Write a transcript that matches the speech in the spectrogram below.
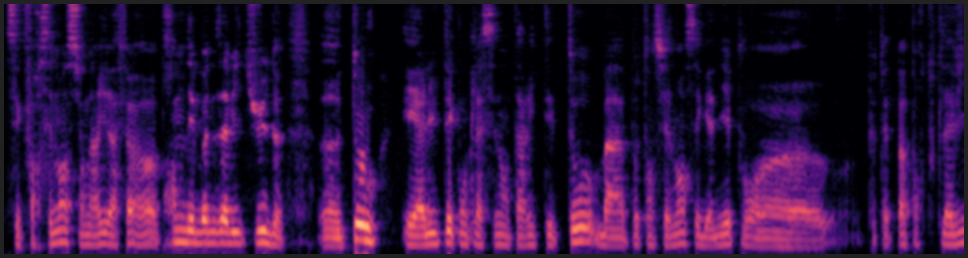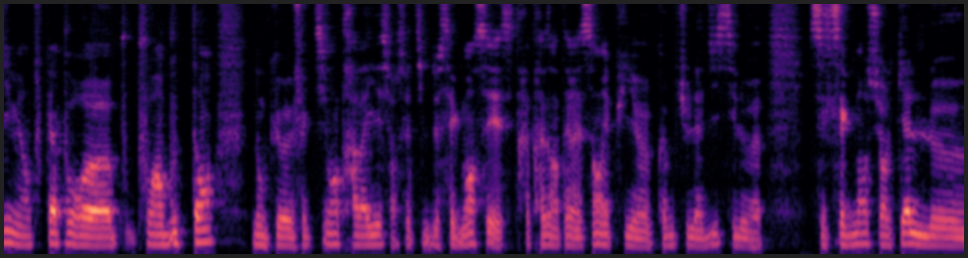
c'est que forcément, si on arrive à faire prendre des bonnes habitudes tôt et à lutter contre la sédentarité tôt, bah, potentiellement, c'est gagné pour, peut-être pas pour toute la vie, mais en tout cas pour, euh, pour, un bout de temps. Donc euh, effectivement, travailler sur ce type de segment, c'est très très intéressant. Et puis, euh, comme tu l'as dit, c'est le, le segment sur lequel le,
